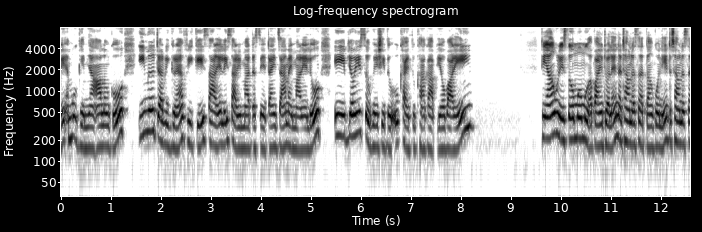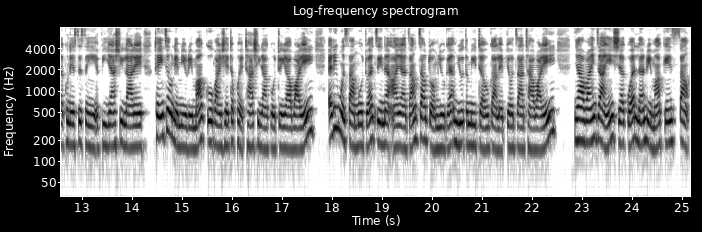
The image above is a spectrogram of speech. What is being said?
မယ့်အမှုခင်များအားလုံးကို email telegram vk စတဲ့လိပ်စာတွေမှာတဆင့်တိုင်ကြားနိုင်ပါတယ်လို့အေးပြောရေးဆိုခွင့်ရှိသူဦးခိုင်ဒုက္ခကပြောပါတယ်။ တရားဥပဒေစိုးမိုးမှုအပိုင်းအတွက်လည်း2023ခုနှစ်2020ခုနှစ်စစ်စင်ရေးအပြီးရရှိလာတဲ့ထိန်းချုပ်နယ်မြေတွေမှာကိုပိုင်ရဲတပ်ဖွဲ့ထားရှိတာကိုတွေ့ရပါတယ်။အဲ့ဒီဝန်ဆောင်မှုအတွက်ဂျင်းနဲ့အားရကြောင့်ကြောက်တော်မျိုးကအမျိုးသမီးတအုပ်ကလည်းပြောကြားထားပါတယ်။ညပိုင်းကျရင်ရက်ကွက်လမ်းတွေမှာကင်းဆောင်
